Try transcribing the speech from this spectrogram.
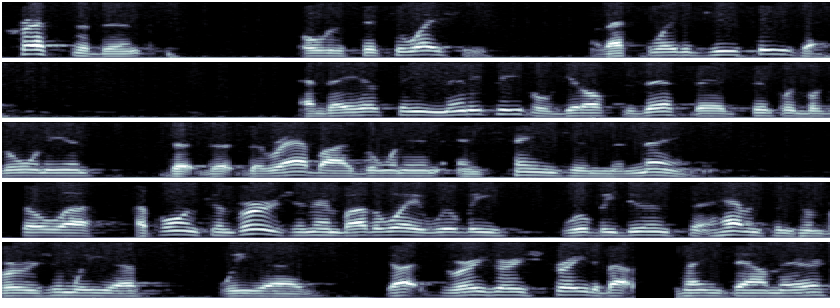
precedence over the situation. Now, that's the way the Jew sees that. And they have seen many people get off the deathbed simply by going in, the, the, the rabbi going in and changing the name. So uh, upon conversion, and by the way, we'll be we'll be doing some, having some conversion. We uh, we uh, got very very straight about things down there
